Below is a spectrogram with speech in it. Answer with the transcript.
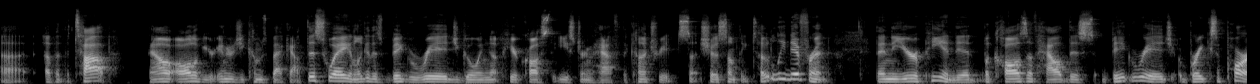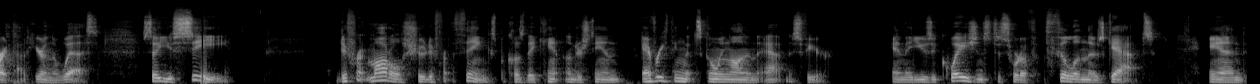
uh, up at the top. Now all of your energy comes back out this way, and look at this big ridge going up here across the eastern half of the country. It shows something totally different than the European did because of how this big ridge breaks apart out here in the west. So you see, different models show different things because they can't understand everything that's going on in the atmosphere. And they use equations to sort of fill in those gaps. And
